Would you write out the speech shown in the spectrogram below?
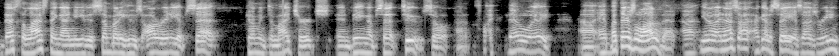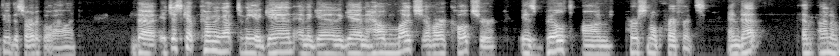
that's the last thing I need is somebody who's already upset coming to my church and being upset too. So uh, like, no way. Uh, and but there's a lot of that, uh, you know. And as I, I got to say, as I was reading through this article, Alan, that it just kept coming up to me again and again and again how much of our culture is built on personal preference. And that, and un-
